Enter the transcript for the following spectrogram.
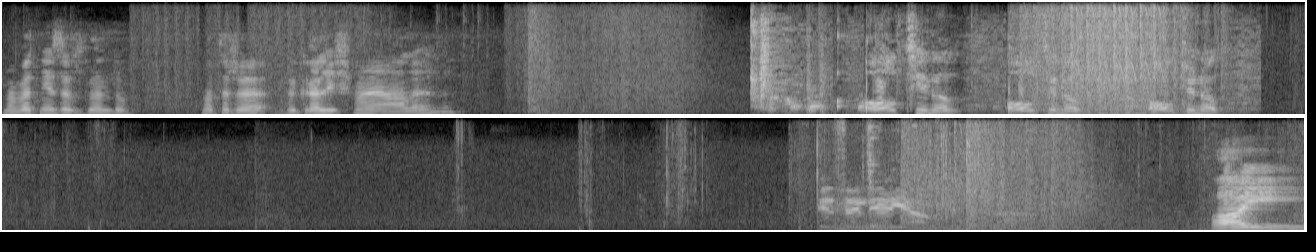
Nawet nie ze względu na to, że wygraliśmy, ale All all tunnel, all tunnel. Incendiary oj,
